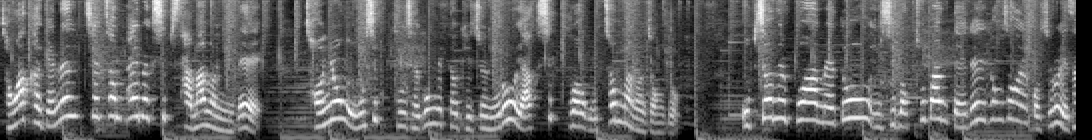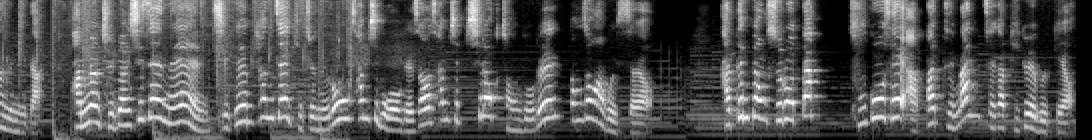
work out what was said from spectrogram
정확하게는 7,814만 원인데 전용 59제곱미터 기준으로 약 19억 5천만 원 정도. 옵션을 포함해도 20억 초반대를 형성할 것으로 예상됩니다. 반면 주변 시세는 지금 현재 기준으로 35억에서 37억 정도를 형성하고 있어요. 같은 평수로 딱 두 곳의 아파트만 제가 비교해 볼게요.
